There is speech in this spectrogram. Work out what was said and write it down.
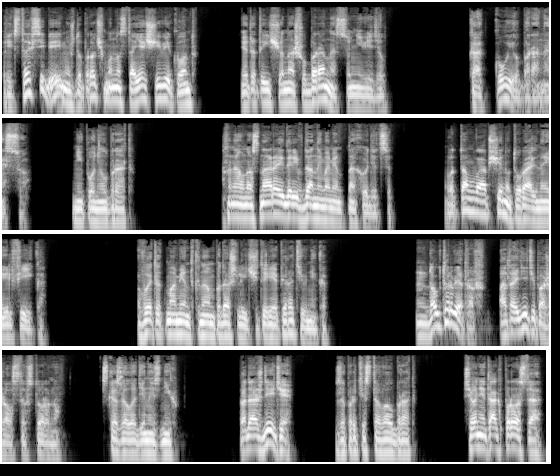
Представь себе, и, между прочим, он настоящий Виконт. Это ты еще нашу баронессу не видел. Какую баронессу? Не понял брат. Она у нас на рейдере в данный момент находится. Вот там вообще натуральная эльфийка. В этот момент к нам подошли четыре оперативника. «Доктор Ветров, отойдите, пожалуйста, в сторону», — сказал один из них. «Подождите», — запротестовал брат. «Все не так просто.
